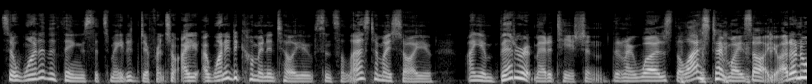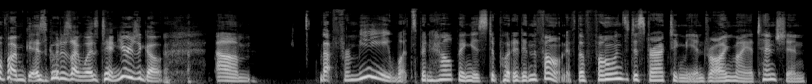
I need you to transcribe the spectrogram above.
So one of the things that's made a difference. So I, I wanted to come in and tell you, since the last time I saw you, I am better at meditation than I was the last time I saw you. I don't know if I'm as good as I was 10 years ago. Um, But for me, what's been helping is to put it in the phone. If the phone's distracting me and drawing my attention,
